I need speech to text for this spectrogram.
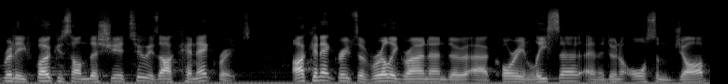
really focus on this year, too, is our connect groups. Our connect groups have really grown under uh, Corey and Lisa, and they're doing an awesome job.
